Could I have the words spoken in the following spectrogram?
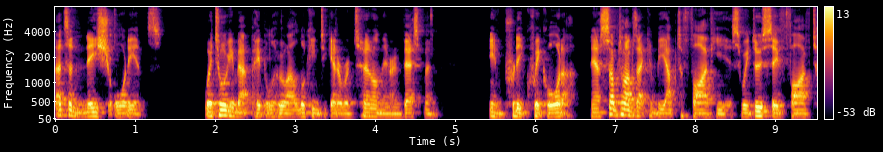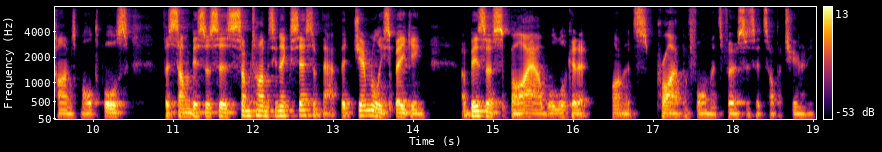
That's a niche audience. We're talking about people who are looking to get a return on their investment in pretty quick order. Now, sometimes that can be up to five years. We do see five times multiples for some businesses, sometimes in excess of that. But generally speaking, a business buyer will look at it on its prior performance versus its opportunity.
